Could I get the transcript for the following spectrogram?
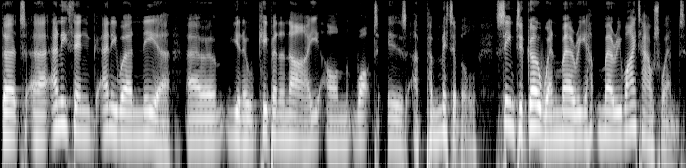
that uh, anything anywhere near, uh, you know, keeping an eye on what is uh, permittable seemed to go when Mary Mary Whitehouse went.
